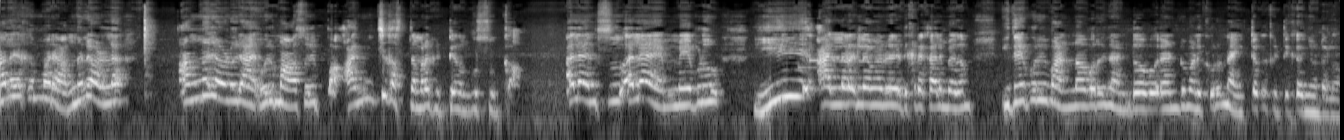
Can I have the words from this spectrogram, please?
നല്ല ചെക്കന്മാരാ. അങ്ങനെയുള്ള അങ്ങനെയുള്ള ഒരു ഒരു മാസം ഒരു അഞ്ച് കസ്റ്റമറെ കിട്ടിയാൽ നമുക്ക് സുഖം. അല്ല അൻസു അല്ല മേബിളു ഈ അല്ല എടുക്കണേക്കാളും ഭേദം ഇതേപോലെ വൺ അവർ രണ്ട് അവർ രണ്ട് മണിക്കൂർ നൈറ്റ് ഒക്കെ കിട്ടിക്കഴിഞ്ഞുണ്ടല്ലോ.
